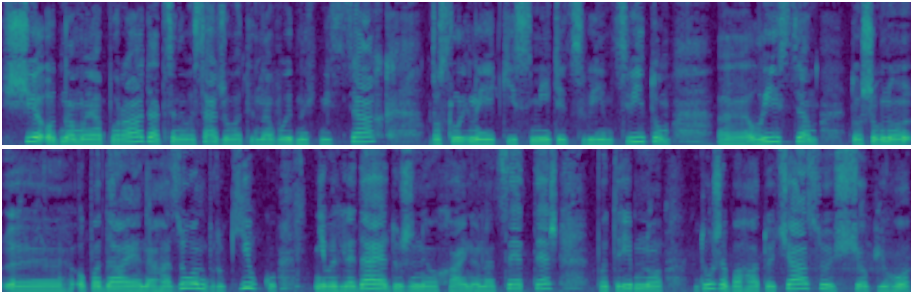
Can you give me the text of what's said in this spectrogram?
Ще одна моя порада це не висаджувати на видних місцях рослини, які смітять своїм цвітом, е, листям, тому що воно е, опадає на газон, бруківку і виглядає дуже неохайно. На це теж потрібно дуже багато часу, щоб його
